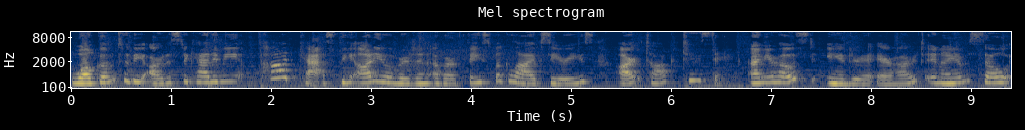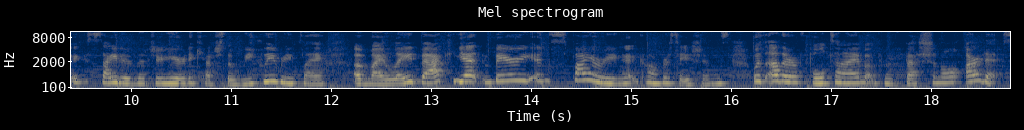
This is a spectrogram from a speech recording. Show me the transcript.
Welcome to the Artist Academy podcast, the audio version of our Facebook Live series, Art Talk Tuesday. I'm your host, Andrea Ehrhardt, and I am so excited that you're here to catch the weekly replay of my laid back yet very inspiring conversations with other full time professional artists.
